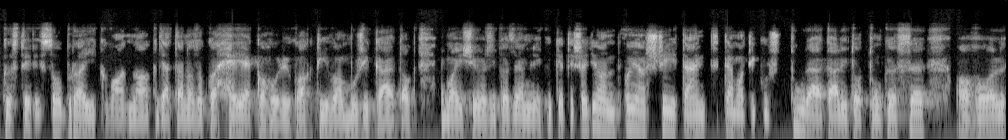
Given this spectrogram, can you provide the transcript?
köztéri szobraik vannak, egyáltalán azok a helyek, ahol ők aktívan muzsikáltak, ma is őrzik az emléküket, és egy olyan, olyan sétányt, tematikus túrát állítottunk össze, ahol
